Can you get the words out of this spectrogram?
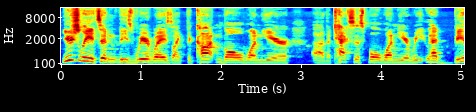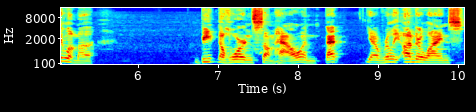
usually it's in these weird ways, like the Cotton Bowl one year, uh, the Texas Bowl one year. We had Bielema beat the Horns somehow, and that you know really underlines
